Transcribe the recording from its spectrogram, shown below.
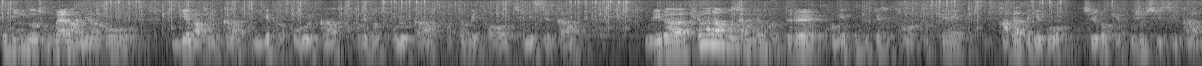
고민도 정말 많이 하고 이게 맞을까? 이게 더 좋을까? 저게 더 좋을까? 어떤 게 더 재밌을까? 우리가 표현하고자 하는 것들을 관객분들께서 더 어떻게 받아들이고 즐겁게 보실 수 있을까?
